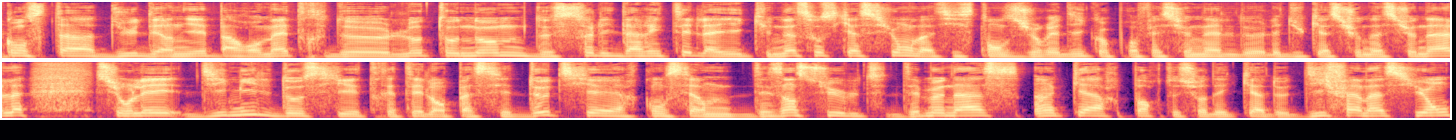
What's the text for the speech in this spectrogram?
Constat du dernier baromètre de l'autonome de solidarité laïque une association d'assistance juridique aux professionnels de l'éducation nationale. Sur les 10 000 dossiers traités l'an passé, deux tiers concernent des insultes, des menaces, un quart porte sur des cas de diffamation.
